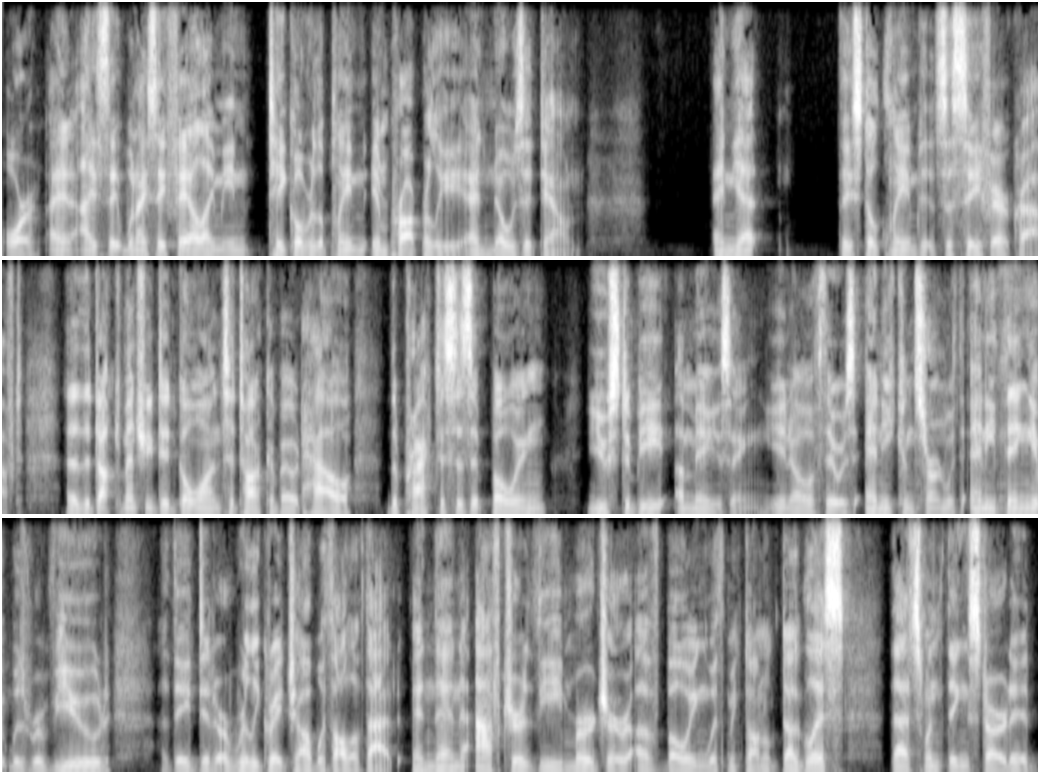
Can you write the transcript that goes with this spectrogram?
Or I, say, when I say fail, I mean take over the plane improperly and nose it down. And yet they still claimed it's a safe aircraft. Uh, the documentary did go on to talk about how the practices at Boeing used to be amazing. You know, if there was any concern with anything, it was reviewed. They did a really great job with all of that. And then after the merger of Boeing with McDonnell Douglas, that's when things started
